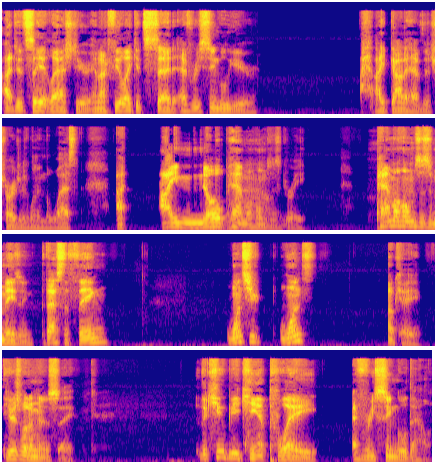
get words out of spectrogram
I did say it last year, and I feel like it's said every single year. I gotta have the Chargers win in the West. I I know Pat Mahomes is great. Pat Mahomes is amazing, but that's the thing. Once you once okay, here's what I'm gonna say. The QB can't play every single down.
